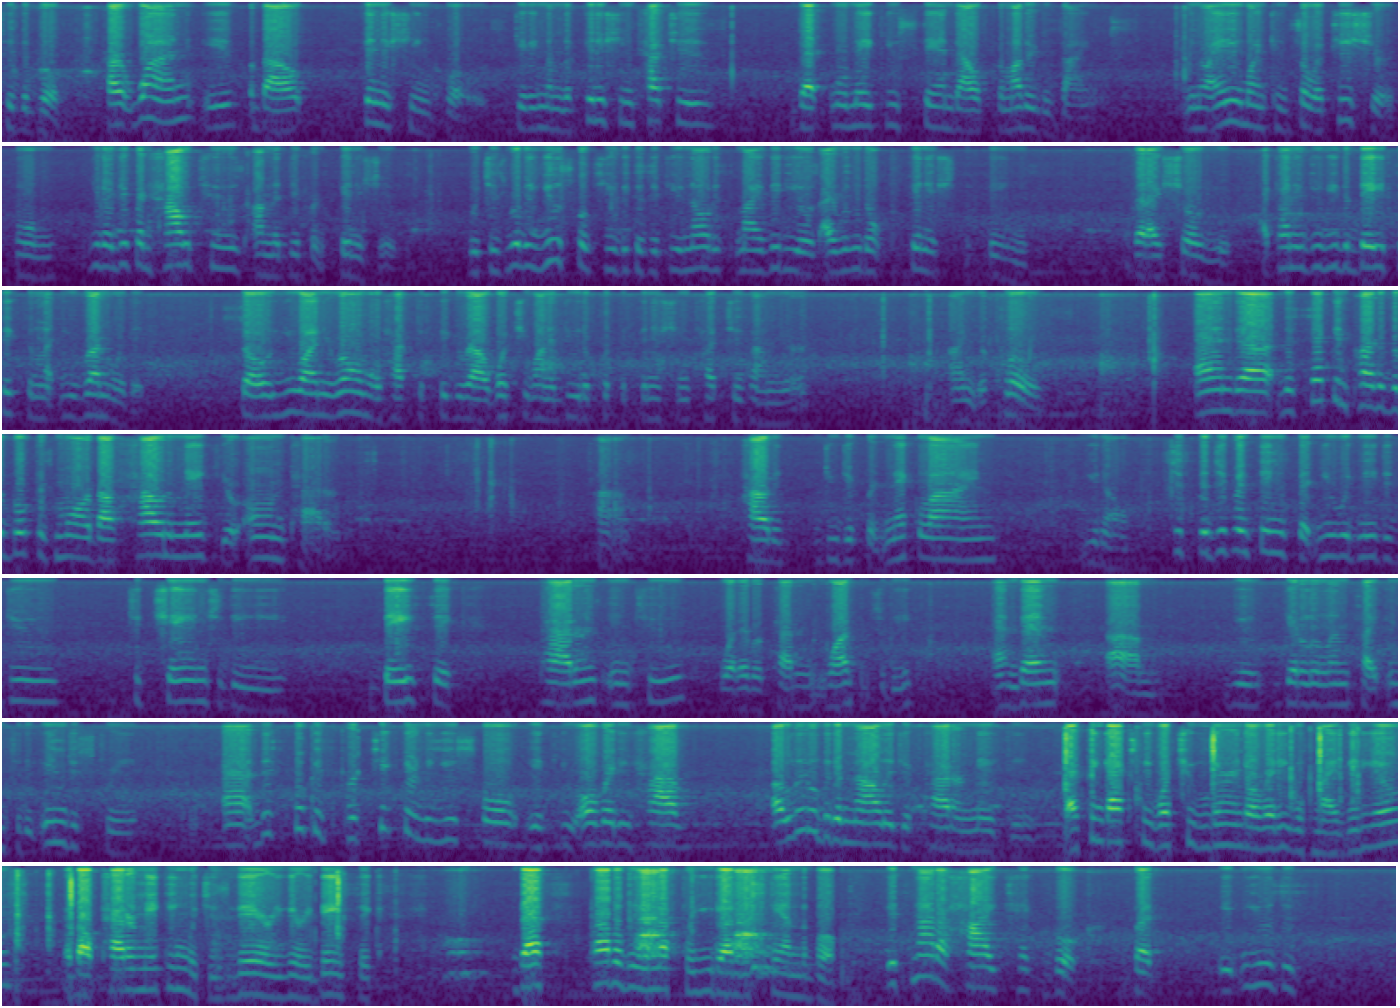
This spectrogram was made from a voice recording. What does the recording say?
to the book. Part one is about finishing clothes, giving them the finishing touches that will make you stand out from other designers. You know, anyone can sew a t-shirt and, you know, different how-tos on the different finishes, which is really useful to you because if you notice my videos, I really don't finish the things that I show you. I kind of give you the basics and let you run with it. So you on your own will have to figure out what you want to do to put the finishing touches on your on your clothes. And uh, the second part of the book is more about how to make your own patterns. Uh, how to do different necklines, you know, just the different things that you would need to do to change the basic patterns into whatever pattern you want them to be. And then um, you get a little insight into the industry. Uh, this book is particularly useful if you already have a little bit of knowledge of pattern making. I think actually what you learned already with my videos about pattern making, which is very, very basic, that's probably enough for you to understand the book. It's not a high-tech book, but it uses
